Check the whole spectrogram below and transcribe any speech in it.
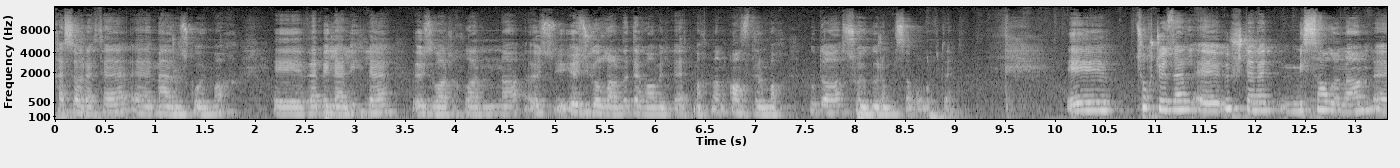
xəsarətə e, məruz qoymaq e, və beləliklə öz varlıqlarına, öz, öz yollarında davam etməkdən azdırmaq. Bu da soyqırım hesab olubdur. E, çox gözəl e, üç dənə misalla e,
